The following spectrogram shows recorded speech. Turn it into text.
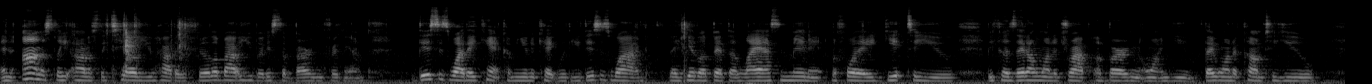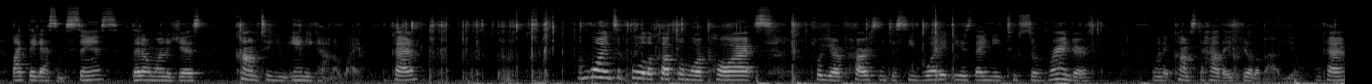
and honestly, honestly tell you how they feel about you, but it's a burden for them. This is why they can't communicate with you. This is why they give up at the last minute before they get to you because they don't want to drop a burden on you. They want to come to you like they got some sense. They don't want to just come to you any kind of way. Okay? I'm going to pull a couple more cards for your person to see what it is they need to surrender when it comes to how they feel about you. Okay?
